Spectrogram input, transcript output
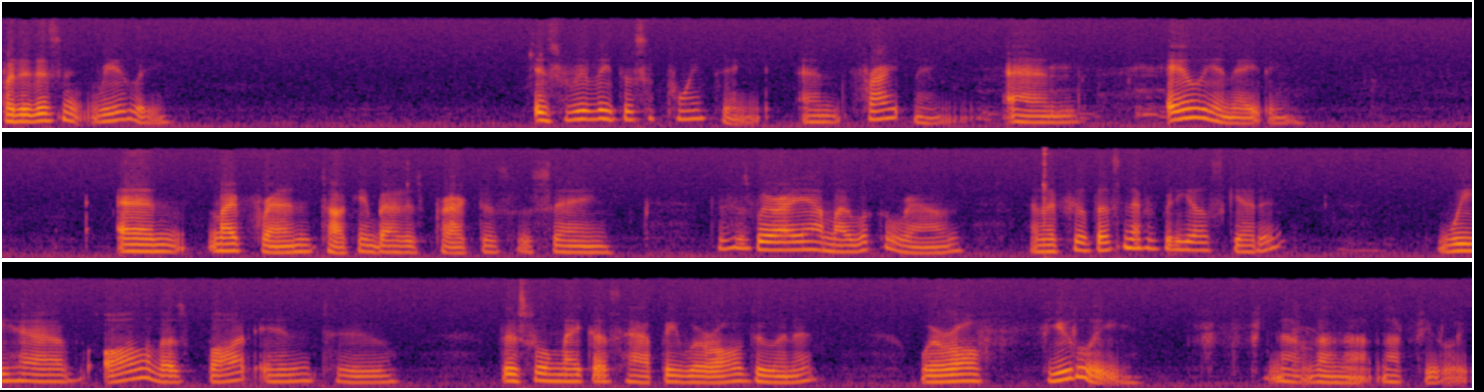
but it isn't really, is really disappointing and frightening and alienating. And my friend, talking about his practice, was saying, this is where I am. I look around and I feel, doesn't everybody else get it? We have, all of us, bought into this will make us happy. We're all doing it. We're all futilely, no, no, not, not futilely,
